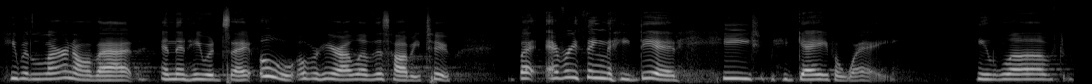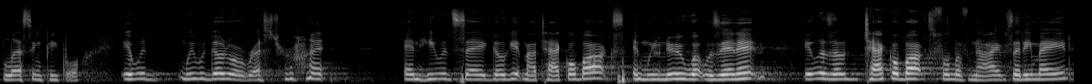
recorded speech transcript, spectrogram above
he would learn all that, and then he would say, Oh, over here, I love this hobby too. But everything that he did, he, he gave away. He loved blessing people. It would, we would go to a restaurant, and he would say, Go get my tackle box, and we knew what was in it. It was a tackle box full of knives that he made,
